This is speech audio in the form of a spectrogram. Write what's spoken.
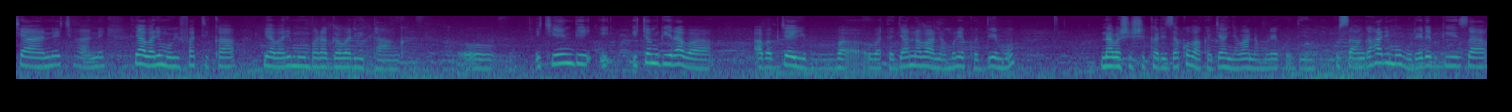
cyane cyane yaba ari mu bifatika yaba ari mu mbaraga baritanga. Uh, ikindi icyo mbwira aba- ababyeyi ba- batajyana abana muri ekodimu nabashishikariza ko bakajyanye abana muri ekodimu usanga harimo uburere bwiza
